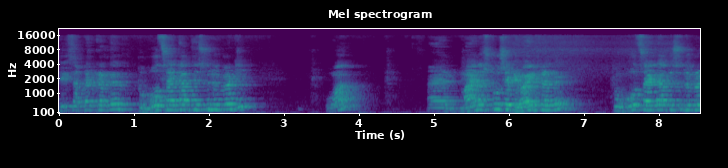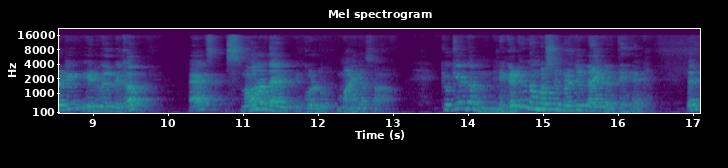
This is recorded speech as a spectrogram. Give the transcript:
three subtract कर दे तो both side of this inequality one and minus से डिवाइड कर दे तो both side of this inequality it will become x smaller than equal to minus क्योंकि अगर नेगेटिव नंबर से मल्टीप्लाई करते हैं then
